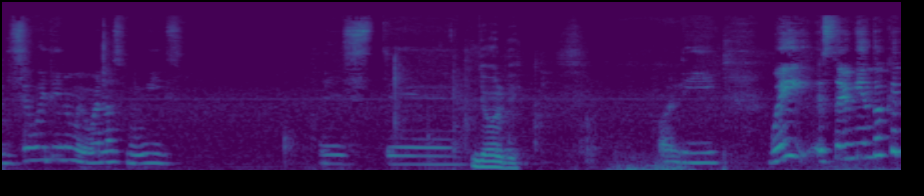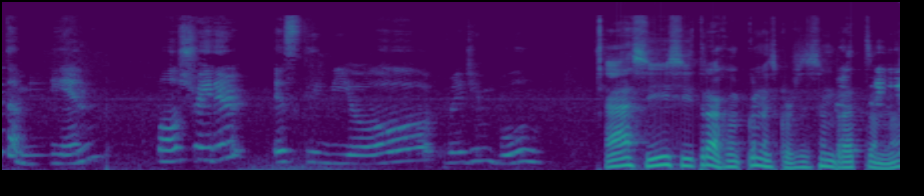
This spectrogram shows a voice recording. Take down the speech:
Ese güey tiene muy buenas movies. Este. Yo volví. Oli. Güey, estoy viendo que también Paul Schrader escribió Raging Bull. Ah, sí, sí, trabajó con Scorsese un rato, ¿no?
